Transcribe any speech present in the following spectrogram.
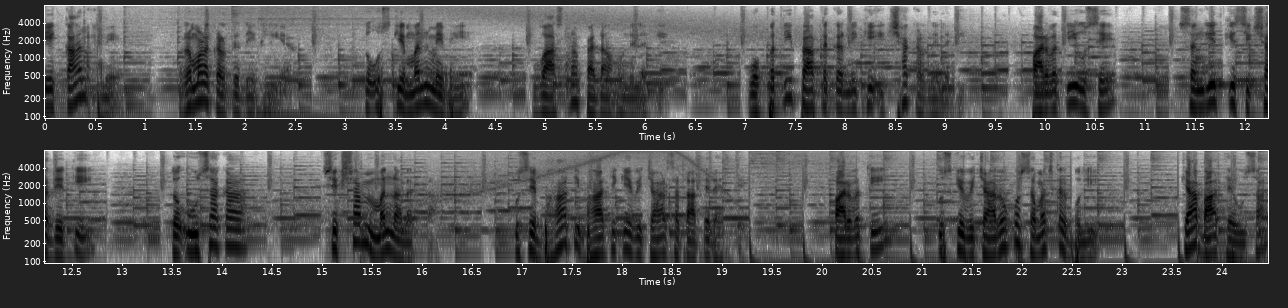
एकांत में रमण करते देख लिया तो उसके मन में भी वासना पैदा होने लगी। वो पति प्राप्त करने की इच्छा करने लगी। पार्वती उसे संगीत की शिक्षा देती तो ऊषा का शिक्षा में मन न लगता। उसे भांति भांति के विचार सताते रहते। पार्वती उसके विचारों को समझकर बोली, क्या बात है ऊषा?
